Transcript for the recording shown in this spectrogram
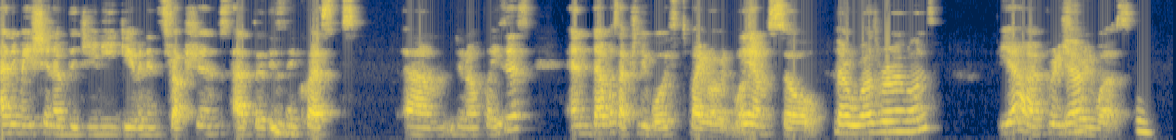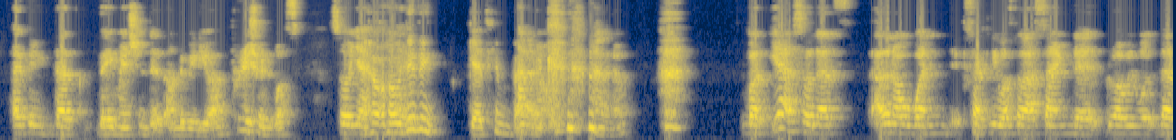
animation of the genie giving instructions at the Disney Quest um, you know places, and that was actually voiced by Robin Williams. So That was Robin Williams. Yeah, I'm pretty Yeah. sure it was. Mm. I think that they mentioned it on the video. I'm pretty sure it was. So yeah, How, how I- did he get him I don't back? I don't know. But yeah, so that's I don't know when exactly was the last time that Robin that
